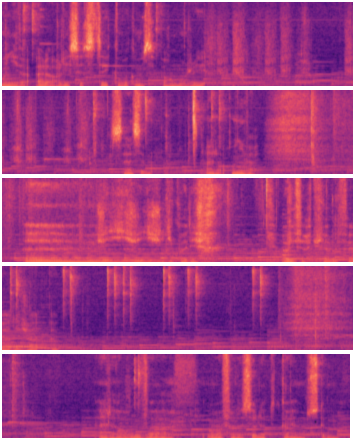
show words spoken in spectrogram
On y va. Alors, les 7 steaks, on va commencer par en manger. Ça, c'est bon. Alors, on y va. Euh, j'ai dit, j'ai dit quoi déjà? Ah oui, faire cuire le fer déjà. Alors, on va, on va faire le sol là peut-être quand même parce que bon.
